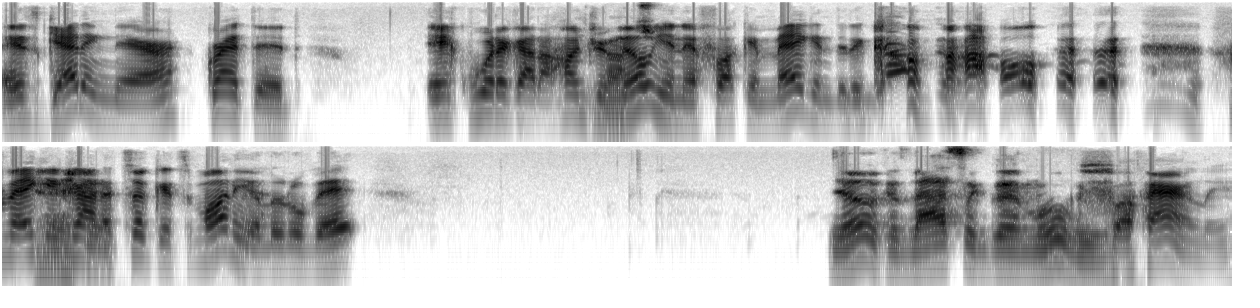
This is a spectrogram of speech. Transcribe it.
It's getting there. Granted. It would have got a hundred Gotcha. million if fucking Megan didn't come out. Megan kind of took its money a little bit, Yo, because that's a good movie. apparently.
